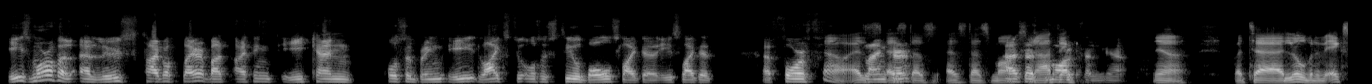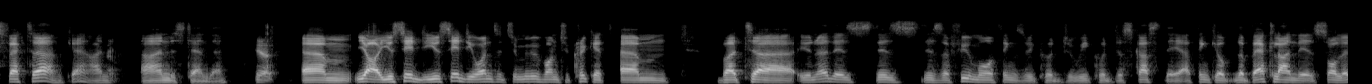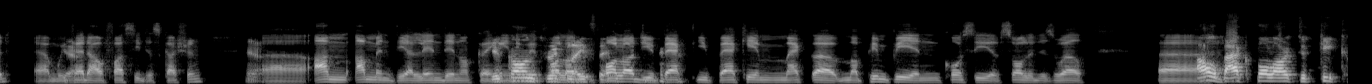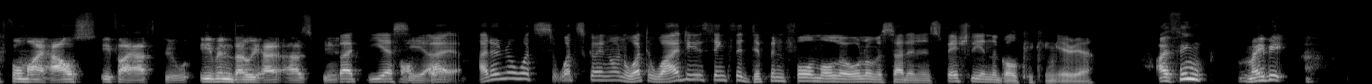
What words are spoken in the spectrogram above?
He's more of a, a loose type of player, but I think he can also bring. He likes to also steal balls. Like a, he's like a, a fourth No, as Flanker. as does as does as You as know, I think Martin. Yeah, Yeah, but uh, a little bit of X factor. Okay, I, Yeah. I understand that. Yeah. Um. Yeah. You said you said you wanted to move on to cricket. Um. But uh, you know, there's there's there's a few more things we could we could discuss there. I think your the back line there is solid. Um, we've Yeah. had our Fassi discussion. Yeah. Uh, I'm I'm in de Allende not going You anywhere. can't Pollard, replace them. Pollard, you back you back him. Mac, uh, Mapimpi and Corsi are solid as well. Uh, I'll back Pollard to kick for my house if I have to, even though he ha- has been. But yes, yeah. I I don't know what's what's going on. What why do you think the dip in form all all of a sudden, especially in the goal kicking area? I think maybe,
